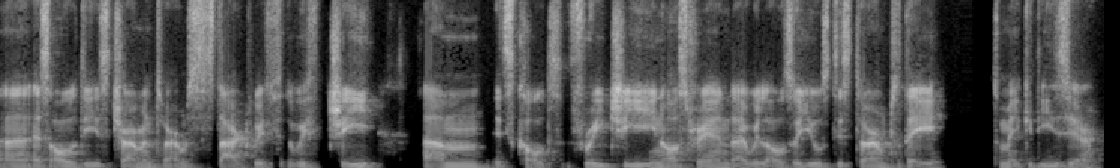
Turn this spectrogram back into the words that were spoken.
Uh, as all these German terms start with with G, um, it's called 3G in Austria, and I will also use this term today to make it easier.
